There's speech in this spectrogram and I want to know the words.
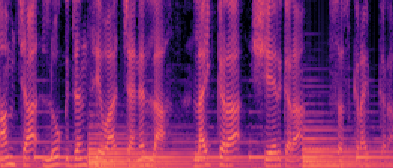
आमच्या लोकजनसेवा चॅनलला लाईक करा शेअर करा सबस्क्राईब करा.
